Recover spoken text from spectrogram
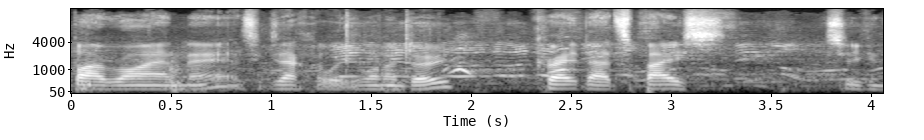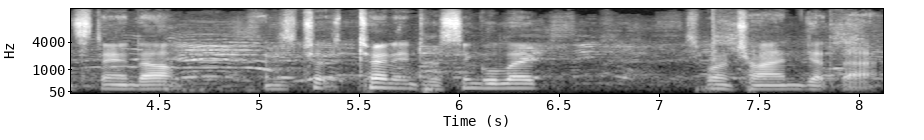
by Ryan there. That's exactly what you want to do. Create that space so you can stand up and just turn it into a single leg. Just want to try and get that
